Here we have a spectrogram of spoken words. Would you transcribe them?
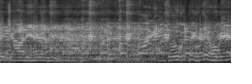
ਭਾਈ ਚਾਹ ਨਹੀਂ ਹੈਗਾ। ਨਹੀਂ ਲੋਕ ਤੇ ਖੜੇ ਹੋ ਗਏ।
